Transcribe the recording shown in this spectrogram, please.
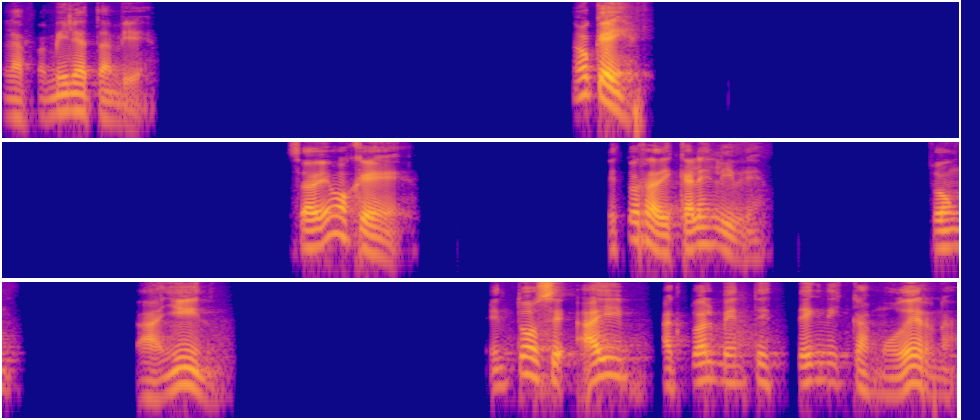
A la familia también. Ok. Sabemos que estos radicales libres son dañinos. Entonces, hay actualmente técnicas modernas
